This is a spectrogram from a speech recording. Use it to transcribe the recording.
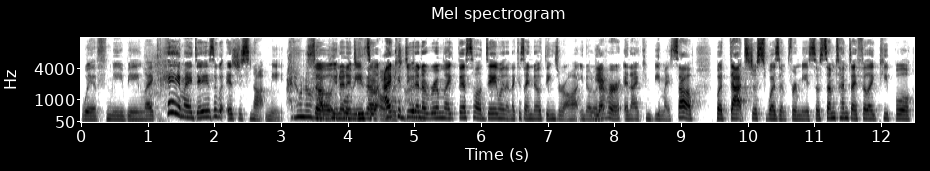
with me being like, "Hey, my day is." It's just not me. I don't know So you know what I mean. So I could do it in a room like this all day when because I know things are on, you know, Yeah. whatever, and I can be myself. But that just wasn't for me. So sometimes I feel like people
